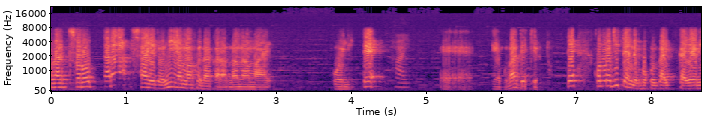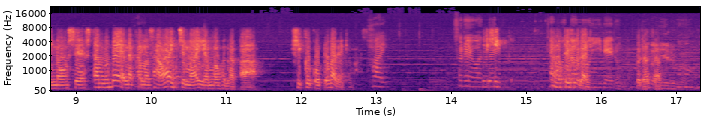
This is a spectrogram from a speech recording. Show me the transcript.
が揃ったらサイドに山札から7枚置いて、はい。えーゲームができると。で、この時点で僕が1回やり直しをしたので、中野さんは1枚山札から引くことができます。はい。それはで、何引くもう手札に入れるください。言える分うんうんうんうん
